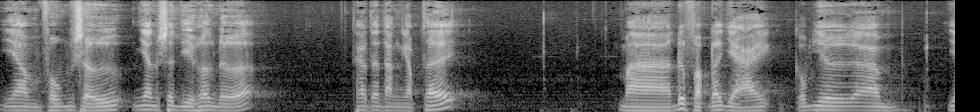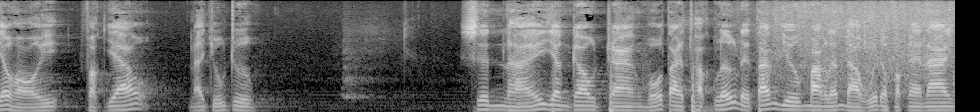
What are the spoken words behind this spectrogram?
nhằm phụng sự nhân sinh nhiều hơn nữa theo tinh thần nhập thế. Mà Đức Phật đã dạy cũng như uh, giáo hội Phật giáo đã chủ trương. Xin hãy dâng cao tràng vỗ tay thật lớn để tán dương ban lãnh đạo của đạo Phật ngày nay.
